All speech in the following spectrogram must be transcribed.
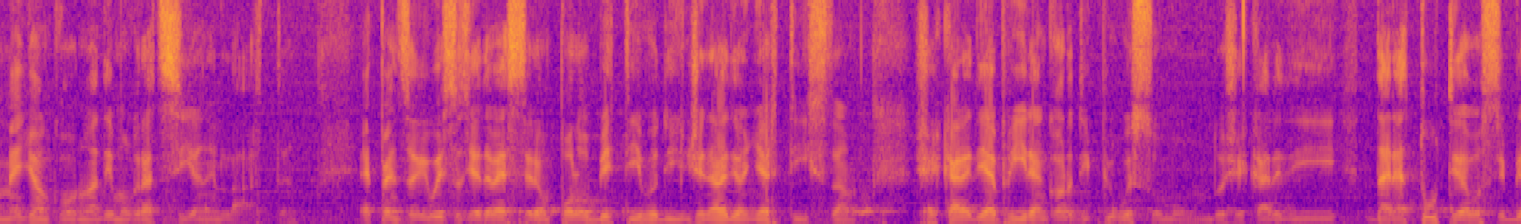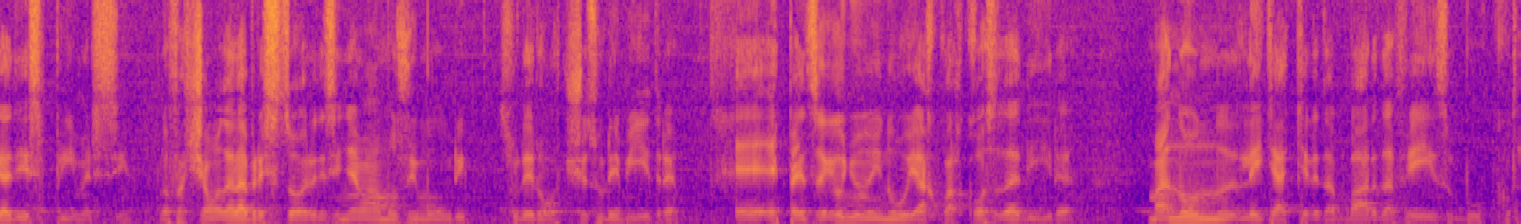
meglio ancora una democrazia nell'arte. E penso che questo sia, deve essere un po' l'obiettivo di, in generale di ogni artista, cercare di aprire ancora di più questo mondo, cercare di dare a tutti la possibilità di esprimersi. Lo facciamo dalla preistoria, disegnavamo sui muri, sulle rocce, sulle pietre. E, e penso che ognuno di noi ha qualcosa da dire ma non le chiacchiere da bar da Facebook,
